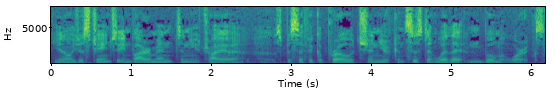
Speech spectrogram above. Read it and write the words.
You know, you just change the environment and you try a, a, specific approach and you're consistent with it, and boom, it works.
